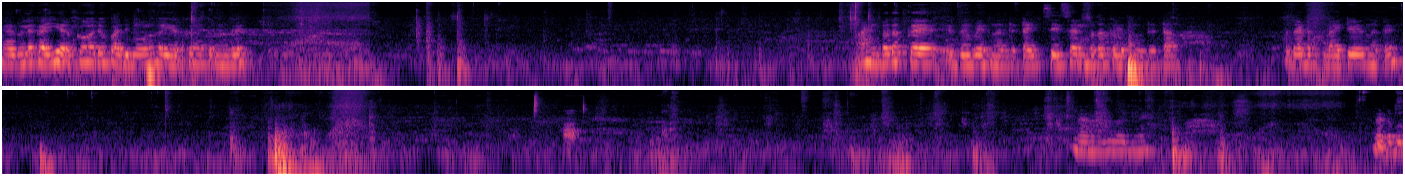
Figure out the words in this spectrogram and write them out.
അതുപോലെ കയ്യിറക്കം? ഒരു പതിമൂന്ന് കയ്യിറക്കം കിട്ടുന്നുണ്ട്. അൻപതൊക്കെ ഇത് വരുന്നുണ്ട് ടൈറ്റ് സൈസ് അൻപതൊക്കെ വരുന്നുണ്ട് കേട്ടോ അതായിട്ട് ഫുള്ളായിട്ട് വരുന്നുണ്ട് അടുത്ത്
